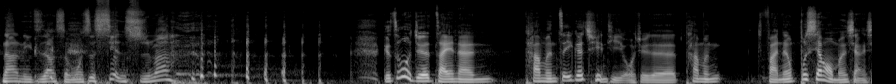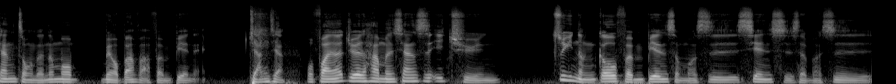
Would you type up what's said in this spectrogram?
那你知道什么是现实吗？可是我觉得宅男他们这一个群体，我觉得他们反而不像我们想象中的那么没有办法分辨诶。讲讲，我反而觉得他们像是一群最能够分辨什么是现实、什么是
